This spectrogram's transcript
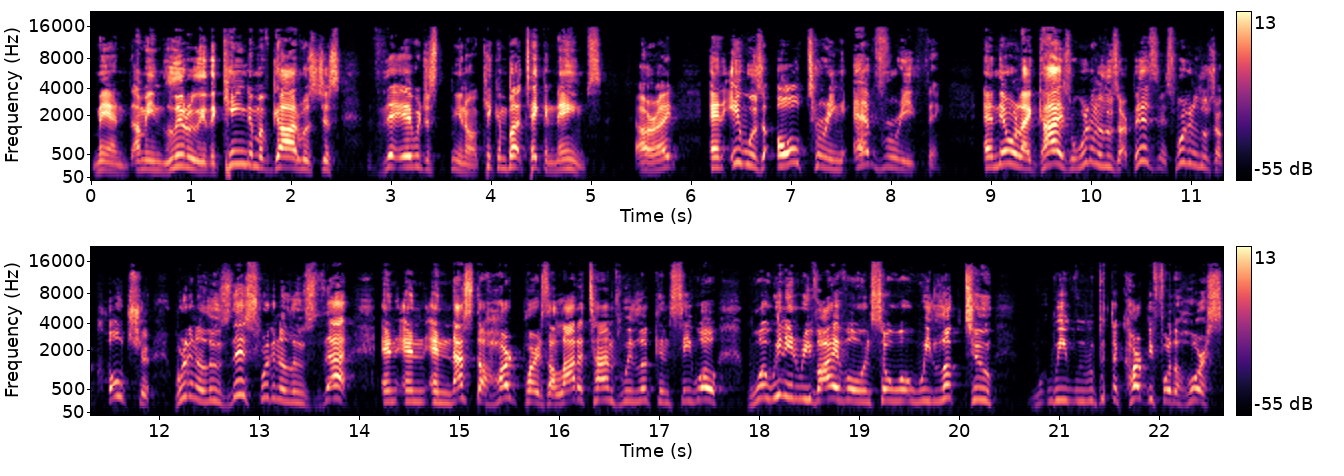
Man, I mean, literally, the kingdom of God was just, they were just, you know, kicking butt, taking names, all right? And it was altering everything. And they were like, guys, we're gonna lose our business, we're gonna lose our culture, we're gonna lose this, we're gonna lose that. And and and that's the hard part, is a lot of times we look and see, well, well, we need revival. And so we look to, we, we put the cart before the horse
